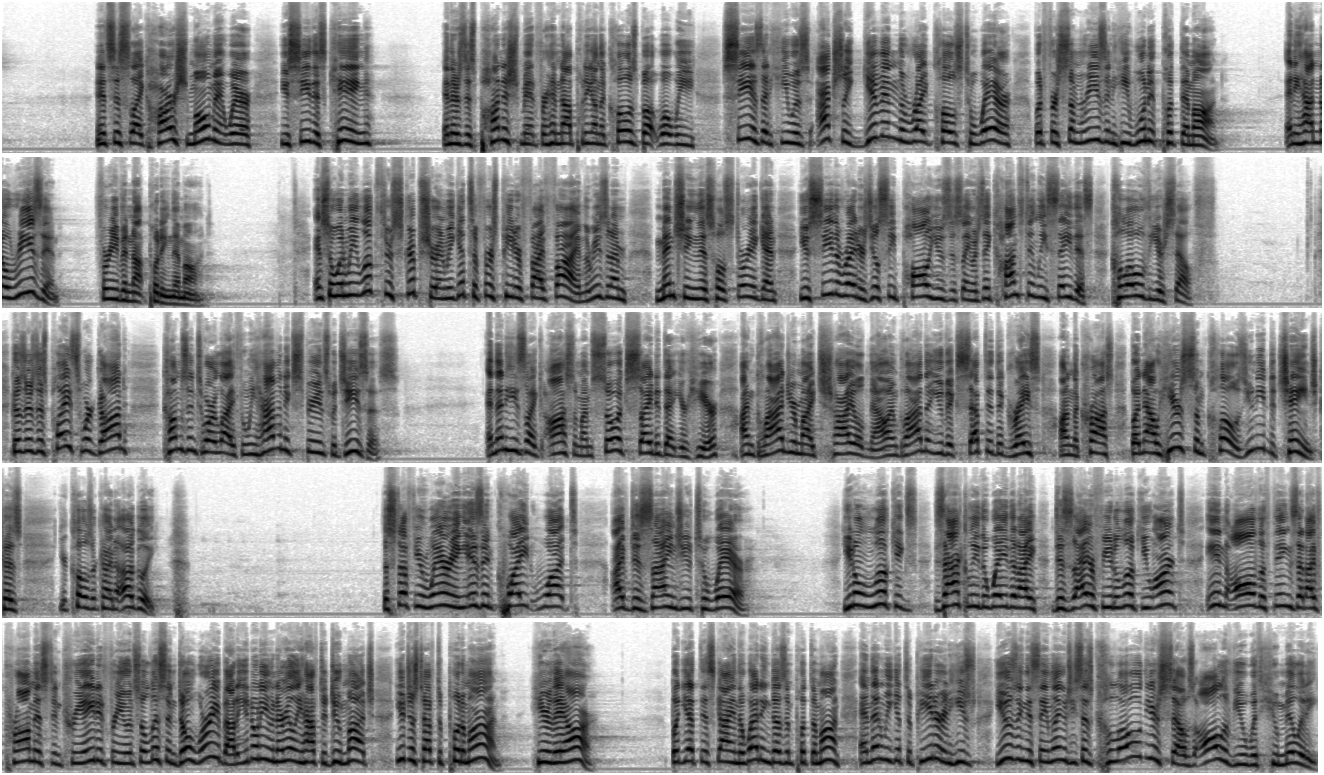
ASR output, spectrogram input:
And it's this like harsh moment where you see this king, and there's this punishment for him not putting on the clothes. But what we see is that he was actually given the right clothes to wear, but for some reason he wouldn't put them on. And he had no reason for even not putting them on. And so when we look through scripture and we get to 1 Peter 5 5, the reason I'm mentioning this whole story again, you see the writers, you'll see Paul use this language. They constantly say this clothe yourself. Because there's this place where God comes into our life and we have an experience with Jesus. And then he's like, Awesome. I'm so excited that you're here. I'm glad you're my child now. I'm glad that you've accepted the grace on the cross. But now here's some clothes. You need to change because your clothes are kind of ugly. The stuff you're wearing isn't quite what I've designed you to wear. You don't look ex- exactly the way that I desire for you to look. You aren't in all the things that I've promised and created for you. And so, listen, don't worry about it. You don't even really have to do much, you just have to put them on. Here they are. But yet, this guy in the wedding doesn't put them on. And then we get to Peter, and he's using the same language. He says, Clothe yourselves, all of you, with humility.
